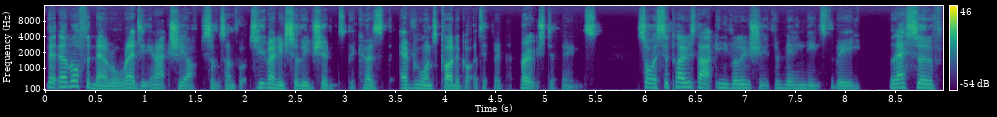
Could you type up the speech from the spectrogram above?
They're often there already. And actually, I've sometimes got too many solutions because everyone's kind of got a different approach to things. So I suppose that evolution for me needs to be less of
